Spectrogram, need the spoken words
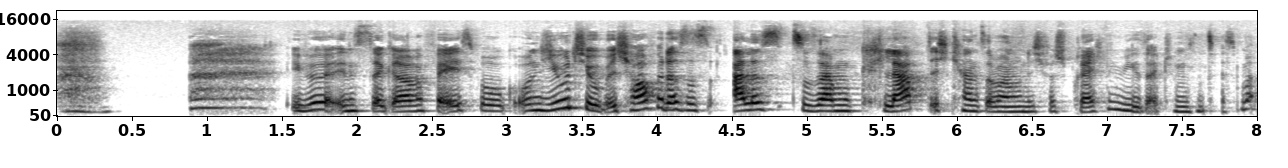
über Instagram, Facebook und YouTube. Ich hoffe, dass es alles zusammen klappt. Ich kann es aber noch nicht versprechen. Wie gesagt, wir müssen es erstmal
